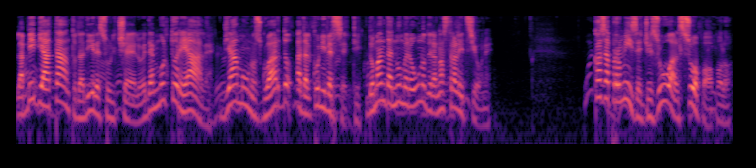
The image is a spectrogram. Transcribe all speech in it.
La Bibbia ha tanto da dire sul cielo ed è molto reale. Diamo uno sguardo ad alcuni versetti. Domanda numero uno della nostra lezione. Cosa promise Gesù al suo popolo?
